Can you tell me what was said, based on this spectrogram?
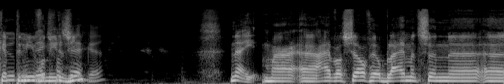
heb er het in ieder geval niet gezien. Nee, maar uh, hij was zelf heel blij met zijn uh,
